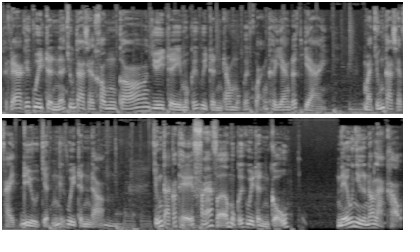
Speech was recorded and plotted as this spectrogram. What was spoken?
Thực ra cái quy trình đó chúng ta sẽ không có duy trì một cái quy trình trong một cái khoảng thời gian rất dài mà chúng ta sẽ phải điều chỉnh cái quy trình đó. Chúng ta có thể phá vỡ một cái quy trình cũ nếu như nó lạc hậu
